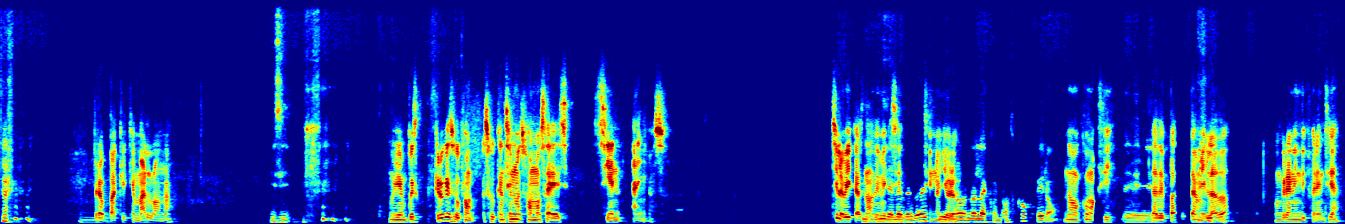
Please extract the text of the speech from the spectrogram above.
pero para que quemarlo, ¿no? Y sí. Muy bien, pues creo que su, su canción más famosa es 100 años. Sí la ubicas, ¿no? Dime Mira, la verdad es que no, no, la conozco, pero... No, ¿cómo así? Eh, la de Patita a mi lado, con gran indiferencia.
